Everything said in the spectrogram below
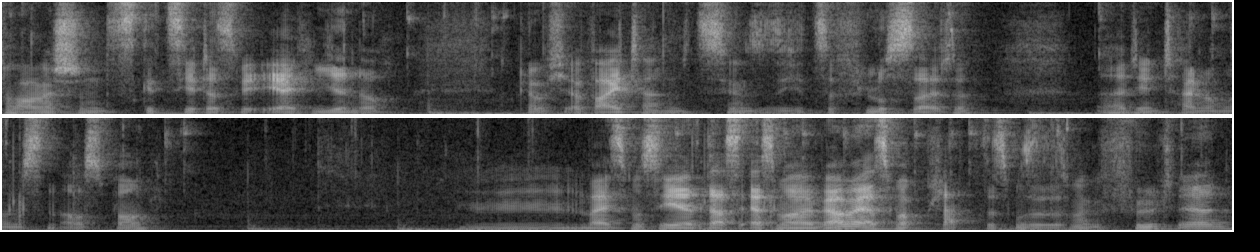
Aber haben wir schon skizziert, dass wir eher hier noch, glaube ich, erweitern, beziehungsweise hier zur Flussseite äh, den Teil noch mal ein bisschen ausbauen. Hm, weil jetzt muss hier das erstmal, wir haben ja erstmal Platz, das muss jetzt erstmal gefüllt werden.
